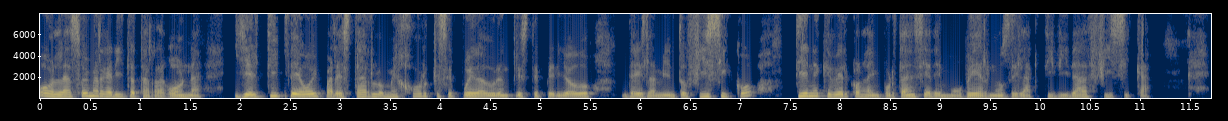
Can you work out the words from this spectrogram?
Hola, soy Margarita Tarragona y el tip de hoy para estar lo mejor que se pueda durante este periodo de aislamiento físico tiene que ver con la importancia de movernos, de la actividad física.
